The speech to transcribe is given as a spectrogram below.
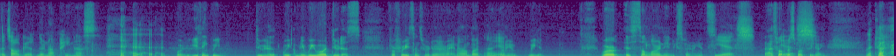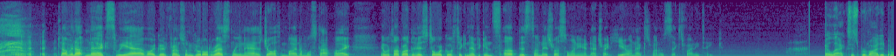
it's all good. They're not paying us. What, you think we do this? We, I mean, we would do this for free since we're doing it right now, but Oh, yeah. I mean, we, we're it's a learning experience. Yes. That's what we're supposed to be doing. Coming up next, we have our good friends from Good Old Wrestling as Jonathan Bynum will stop by and we'll talk about the historical significance of this Sunday's WrestleMania. That's right here on X106 Friday Take. LX is provided by.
